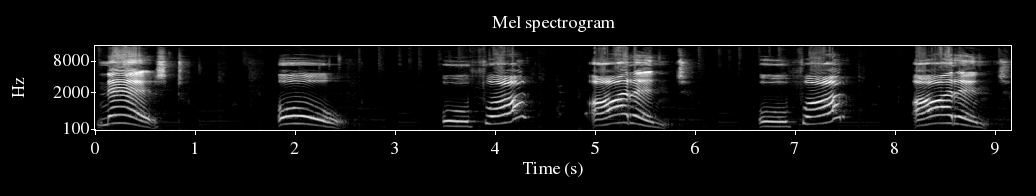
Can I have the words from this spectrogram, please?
nest O. O for orange. O for orange.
